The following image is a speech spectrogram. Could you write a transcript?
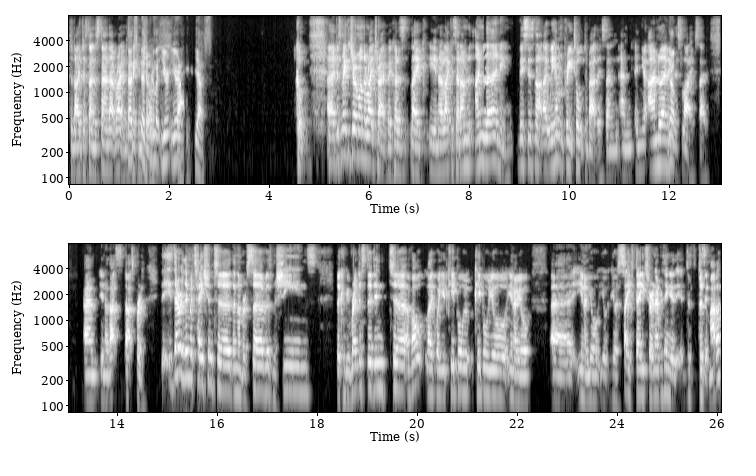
did I just understand that right? I'm just that's, making that's sure. Much, you're, you're, right. Yes. Cool. Uh, just making sure I'm on the right track because, like you know, like I said, I'm I'm learning. This is not like we haven't pre-talked about this, and and, and I'm learning no. this live. So and you know that's that's brilliant. Is there a limitation to the number of servers, machines that can be registered into a vault, like where you'd keep all keep all your you know your uh, you know your, your, your safe data and everything? Does, does, it matter?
